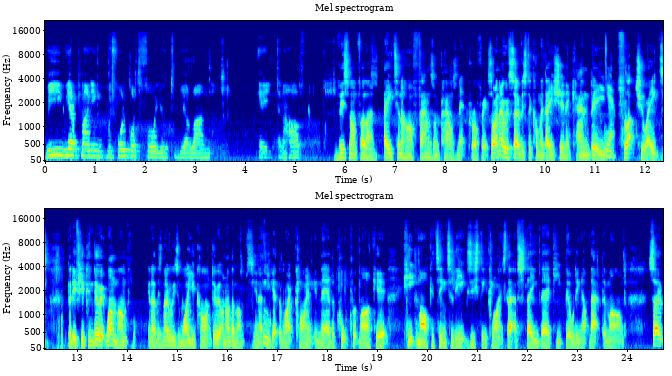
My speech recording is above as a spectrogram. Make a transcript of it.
We we are planning with full portfolio to be around eight and a half. This month alone, eight and a half thousand pounds net profit. So I know with serviced accommodation it can be Yeah. fluctuate, but if you can do it one month, you know, there's no reason why you can't do it on other months. You know, if you mm. get the right client in there, the corporate market, keep marketing to the existing clients that have stayed there, keep building up that demand. So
